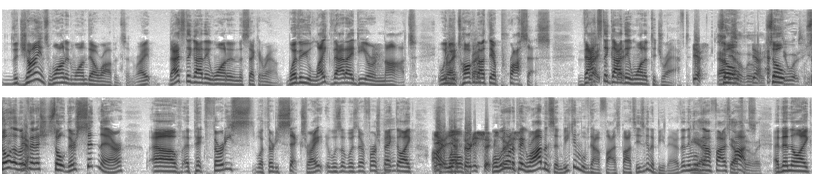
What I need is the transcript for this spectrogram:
the Giants wanted Wan'Dale Robinson, right? That's the guy they wanted in the second round. Whether you like that idea or not, when you talk right. about their process, that's Right, the guy right. they wanted to draft. Yes. So, Absolutely. Yeah. So, Do so let me Yeah. finish. So they're sitting there uh, at pick thirty, what thirty six, right? It was it was their 1st pick. They're like, all Yeah, right, yeah, well, 36, well, we want to pick Robinson. We can move down five spots. He's going to be there. Then they move Yeah, down five definitely. spots, and then they're like,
